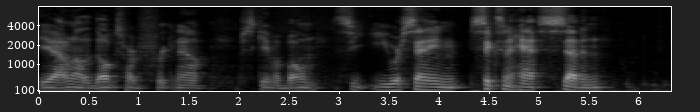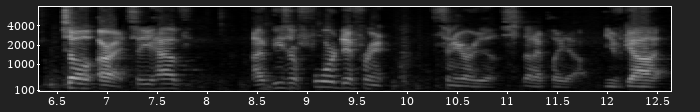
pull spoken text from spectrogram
Yeah, I don't know. The dog's started freaking out. Just gave him a bone. So you were saying six and a half, seven. So, all right, so you have, I, these are four different scenarios that I played out. You've got,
